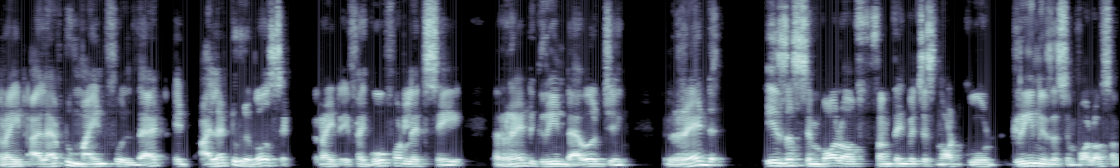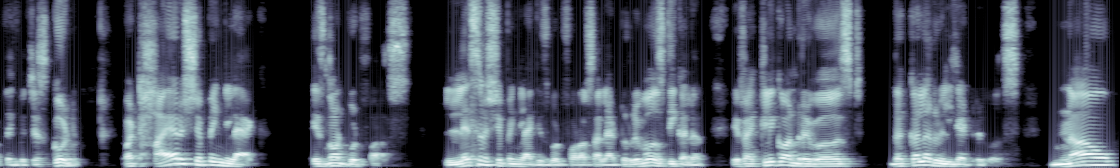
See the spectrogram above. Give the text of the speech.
Right i'll have to mindful that it i'll have to reverse it. Right if i go for let's say red green diverging red is a symbol of something which is not good. Green is a symbol of something which is good. But higher shipping lag is not good for us. Lesser shipping lag is good for us. I'll have to reverse the color. If I click on reversed, the color will get reversed. Now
